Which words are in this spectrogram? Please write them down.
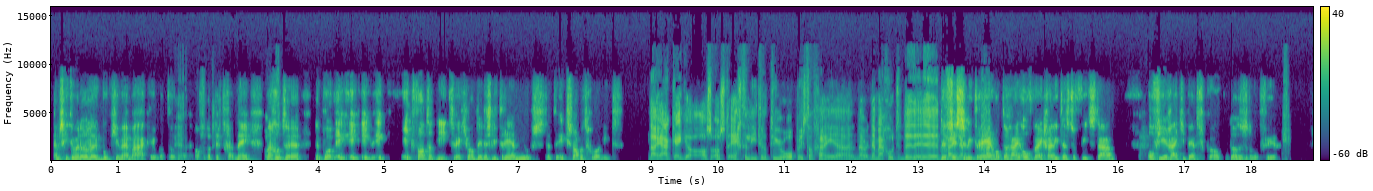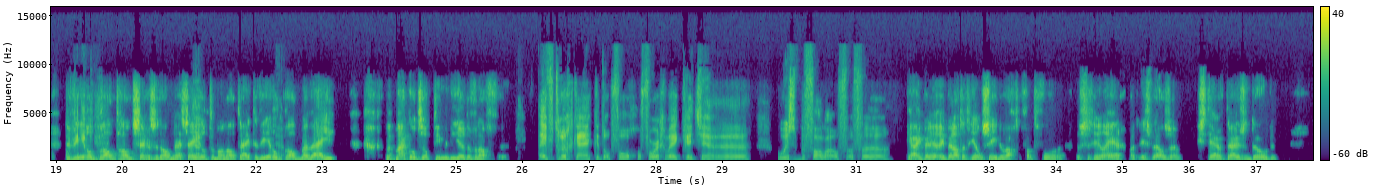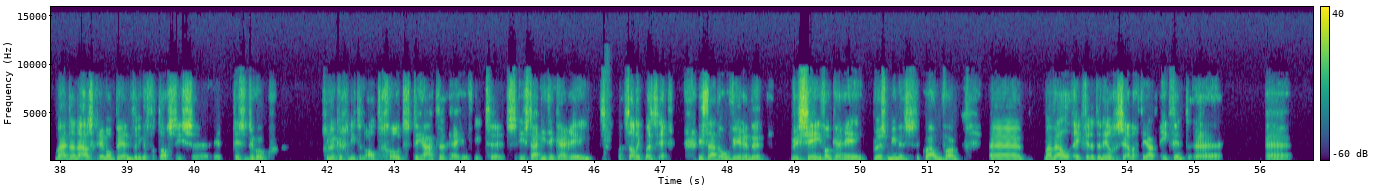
En misschien kunnen we er een leuk boekje bij maken. Wat Ja. eh, over dat bed gaat. Nee, maar goed, eh, de pro- ik, ik, ik, ik, ik vat het niet, weet je wel. Dit is literair nieuws. Dat, ik snap het gewoon niet. Nou ja, kijk, als, als de echte literatuur op is, dan ga je. eh, nou, nee, maar goed. De, de, de- dan Dus is de naar- literair. ga- Want dan ga je of bij Galit en Sofie staan, of je gaat je bed verkopen. Dat is het ongeveer. De wereld brandt, Hans, zeggen ze dan. Hè, zei Ja. Hilterman altijd. De wereld Ja. brandt, maar wij we maken ons op die manier ervan af. Even terugkijkend op vol- vorige week, Kritje. Eh, hoe is het bevallen? Of, of, eh, Ja, ik ben, ik ben altijd heel zenuwachtig van tevoren. Dat is heel erg, maar het is wel zo. Ik sterf duizend doden. Maar daarna, als ik er eenmaal ben, vind ik het fantastisch. Eh, het is natuurlijk ook gelukkig niet een al te groot theater. Hè. Je, hoeft niet, eh, je staat niet in Carré, zal ik maar zeggen. Je staat ongeveer in de wc van Carré, plus minus qua omvang. Eh, maar wel, ik vind het een heel gezellig theater. Ik vind,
